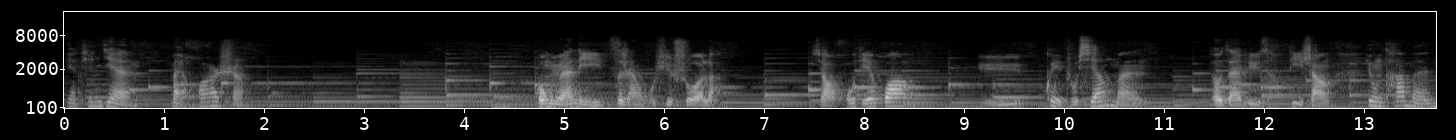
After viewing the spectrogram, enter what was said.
便听见卖花声，公园里自然无需说了，小蝴蝶花与桂竹香们都在绿草地上用它们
